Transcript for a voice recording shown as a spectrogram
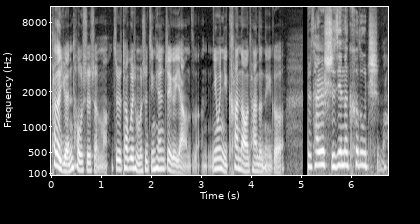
他的源头是什么，就是他为什么是今天这个样子，因为你看到他的那个，就是他是时间的刻度尺嘛。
